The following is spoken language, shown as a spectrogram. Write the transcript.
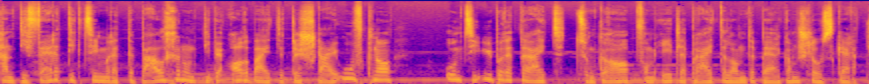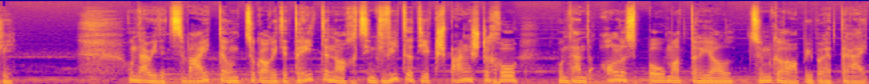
haben die fertig zimmerten Balken und die bearbeiteten Steine aufgenommen und sie übergetragen zum Grab vom edlen Breitenlandenberg am Schlossgärtli. Und auch in der zweiten und sogar in der dritten Nacht sind wieder die Gespenster gekommen und haben alles Baumaterial zum Grab übergetragen.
